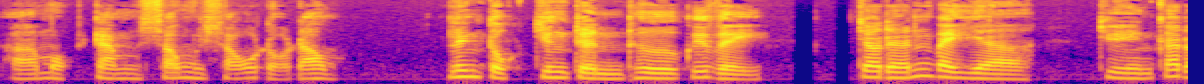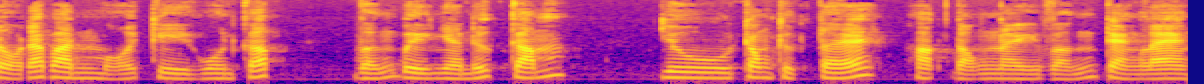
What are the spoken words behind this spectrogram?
ở 166 độ Đông. Liên tục chương trình thưa quý vị, cho đến bây giờ, chuyện cá độ đá banh mỗi kỳ World Cup vẫn bị nhà nước cấm, dù trong thực tế, hoạt động này vẫn tràn lan.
